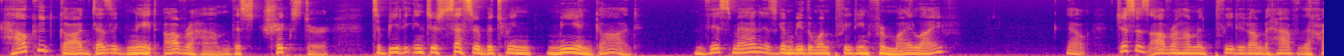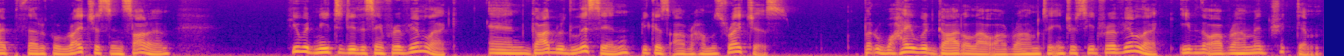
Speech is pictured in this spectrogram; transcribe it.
how could God designate Abraham, this trickster, to be the intercessor between me and God? This man is going to be the one pleading for my life? Now, just as Abraham had pleaded on behalf of the hypothetical righteous in Sodom, he would need to do the same for Abimelech, and God would listen because Abraham was righteous. But why would God allow Abraham to intercede for Abimelech, even though Abraham had tricked him?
